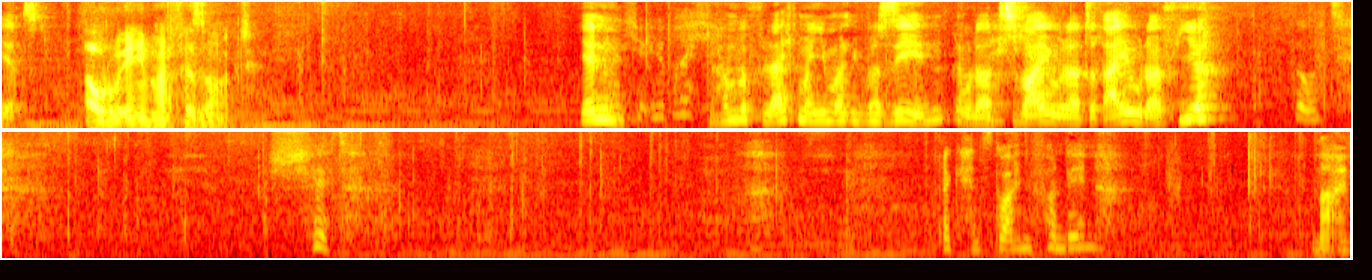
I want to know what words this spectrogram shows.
Jetzt. Auto-Aim hat versagt. Ja, nun. Da haben wir vielleicht mal jemanden übersehen. Glaub Oder nicht. zwei oder drei oder vier. Gut. Shit. Erkennst du einen von denen? Nein.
